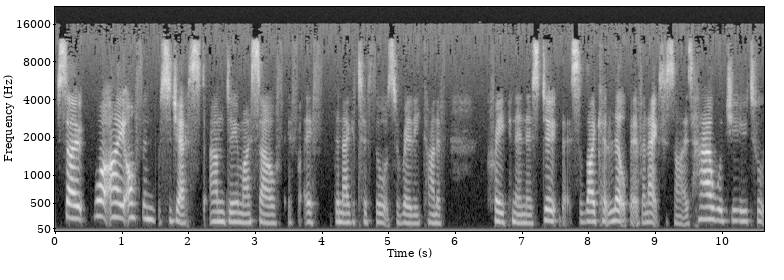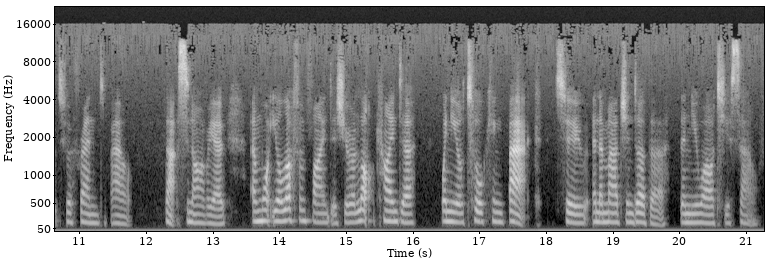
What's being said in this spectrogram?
So what I often suggest and do myself, if if the negative thoughts are really kind of creeping in, is do this like a little bit of an exercise. How would you talk to a friend about that scenario? And what you'll often find is you're a lot kinder when you're talking back to an imagined other than you are to yourself.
